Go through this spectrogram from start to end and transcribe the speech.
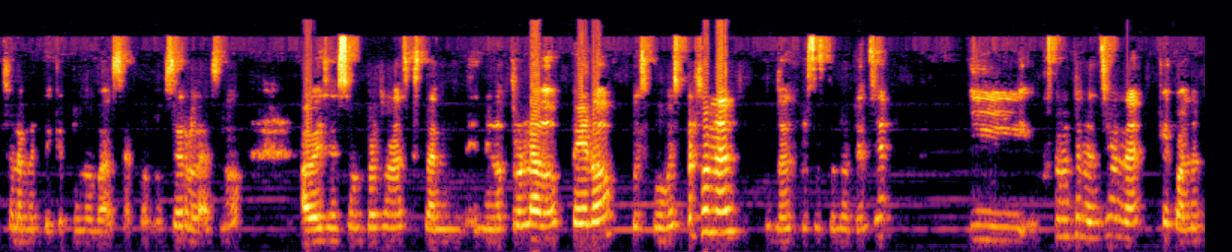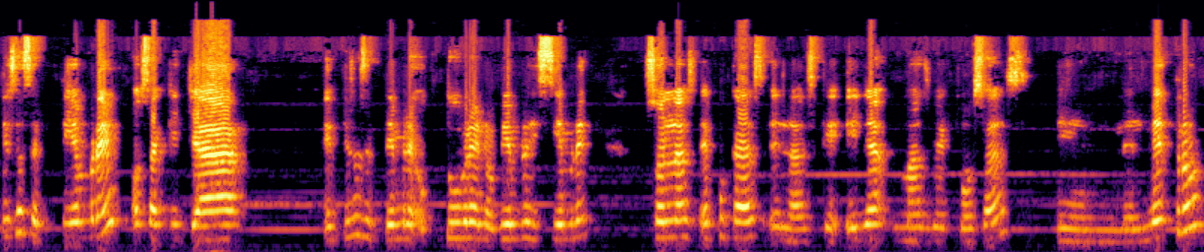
solamente que tú no vas a conocerlas, ¿no? A veces son personas que están en el otro lado, pero pues como es personal, pues no les prestas tanta atención. Y justamente menciona que cuando empieza septiembre, o sea que ya empieza septiembre, octubre, noviembre, diciembre, son las épocas en las que ella más ve cosas en el metro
